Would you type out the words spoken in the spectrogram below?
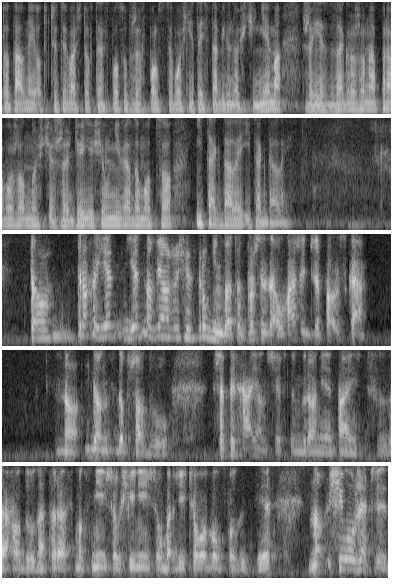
totalnej odczytywać to w ten sposób, że w Polsce właśnie tej stabilności nie ma, że jest zagrożona praworządność, że dzieje się nie wiadomo co i tak dalej, i tak dalej. To trochę jedno wiąże się z drugim, bo to proszę zauważyć, że Polska, no, idąc do przodu, przepychając się w tym gronie państw Zachodu na coraz mocniejszą, silniejszą, bardziej czołową pozycję, no siłą rzeczy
